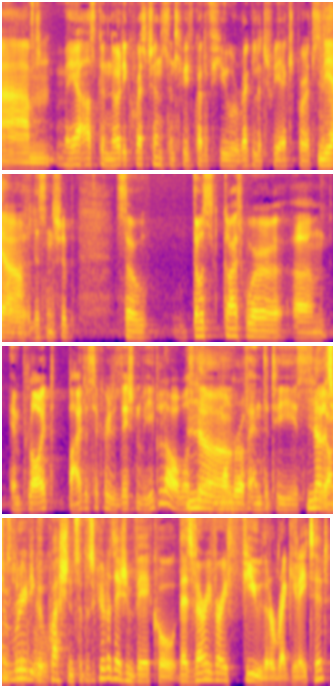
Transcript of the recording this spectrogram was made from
um, May I ask a nerdy question since we've got a few regulatory experts in yeah. our listenership? So those guys were um, employed by the securitization vehicle, or was no. there a number of entities? No, that's a really good question. So the securitization vehicle, there's very, very few that are regulated.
